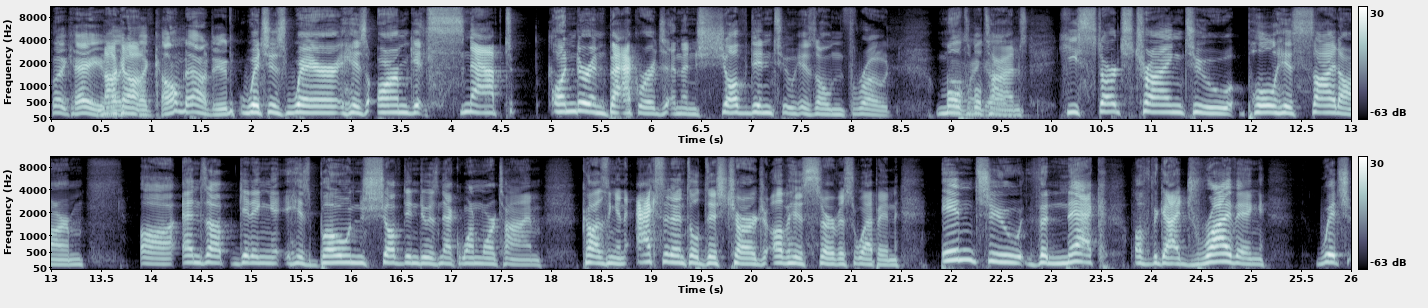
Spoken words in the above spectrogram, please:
Like, hey, Knock like, it off. like, calm down, dude. Which is where his arm gets snapped under and backwards, and then shoved into his own throat multiple God. times. He starts trying to pull his sidearm, uh, ends up getting his bones shoved into his neck one more time, causing an accidental discharge of his service weapon into the neck of the guy driving, which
